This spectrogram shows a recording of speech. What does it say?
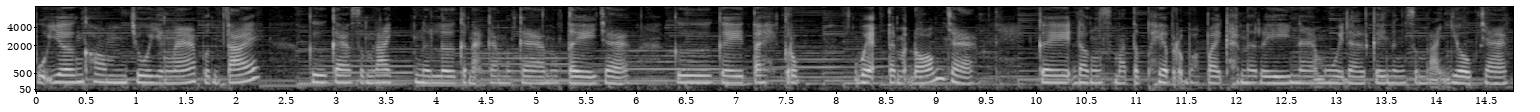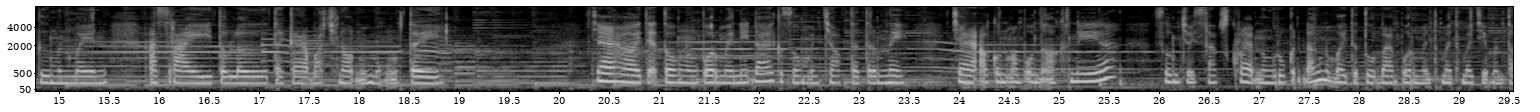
ពួកយើងខំជួយយ៉ាងណាប៉ុន្តែ គឺការសម្រេចនៅលើគណៈកម្មការនោះទេចា គឺគេតេស្តគ្រប់ វគ្គតែម្ដងចាគេដឹងសមត្ថភាពរបស់បេក្ខនារីណាមួយដែលគេនឹងសម្រេចយកចា គឺមិនមែនអាស្រ័យទៅលើ តែការបោះឆ្នោតមួយមុខនោះទេ ចាហើយតកតងនឹងព័ត៌មាននេះដែរក៏សូមបញ្ចប់តែត្រឹមនេះចាអរគុណបងប្អូនទាំងអស់គ្នាសូមចុច Subscribe និងរូបកណ្ដឹងដើម្បីទទួលបានព័ត៌មានថ្មីៗជាបន្ត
